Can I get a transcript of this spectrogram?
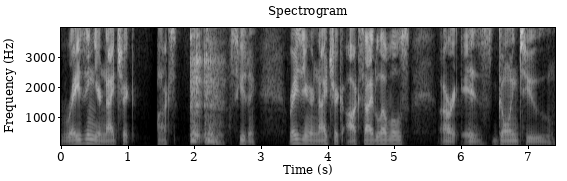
raising your nitric ox, excuse me, raising your nitric oxide levels are is going to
